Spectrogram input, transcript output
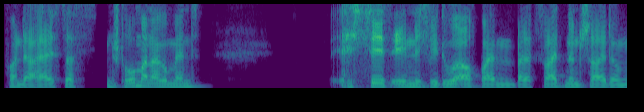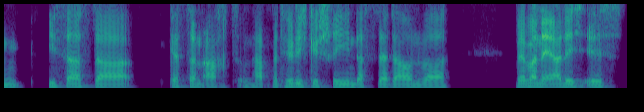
Von daher ist das ein Strohmann-Argument. Ich sehe es ähnlich wie du auch beim, bei der zweiten Entscheidung. Ich saß da gestern acht und habe natürlich geschrien, dass der down war. Wenn man ehrlich ist,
